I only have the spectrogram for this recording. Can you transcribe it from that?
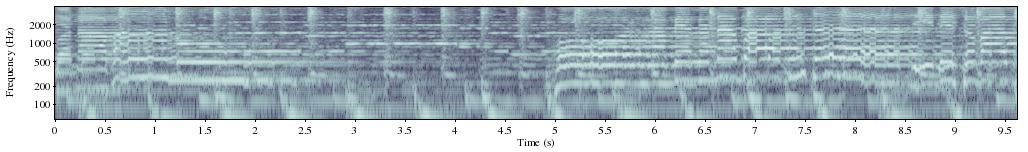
બનાવવાનું. હોર મેલના ના બાપ દિનેશ વાત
